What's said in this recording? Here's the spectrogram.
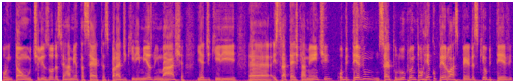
ou então utilizou das ferramentas certas para adquirir mesmo em baixa e adquirir é, estrategicamente, obteve um certo lucro ou então recuperou as perdas que obteve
